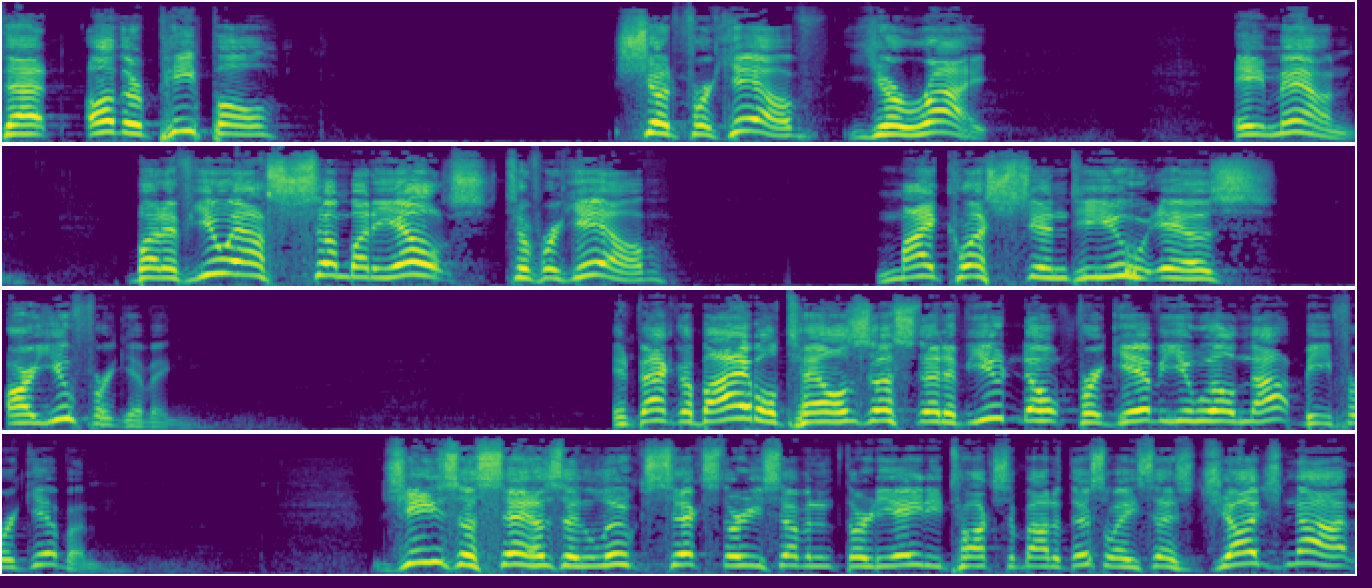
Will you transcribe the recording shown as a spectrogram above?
that other people should forgive, you're right. Amen. But if you ask somebody else to forgive, my question to you is are you forgiving? In fact, the Bible tells us that if you don't forgive, you will not be forgiven. Jesus says in Luke 6 37 and 38, he talks about it this way He says, Judge not,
